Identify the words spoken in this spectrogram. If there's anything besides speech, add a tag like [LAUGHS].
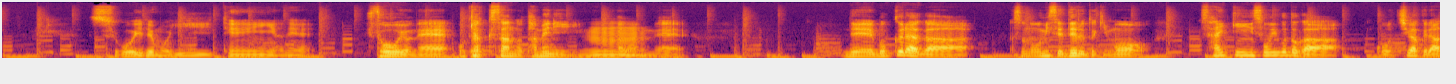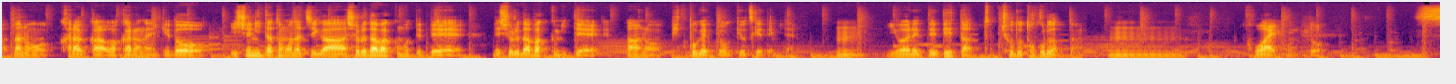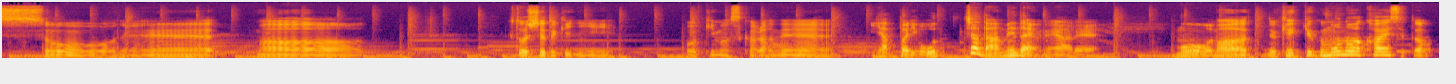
すごいでもいい店員やねそうよね。お客さんのためにうだもんんね。で僕らがそのお店出る時も最近そういうことがこう近くであったのからかわからないけど一緒にいた友達がショルダーバッグ持っててでショルダーバッグ見てあのピックポケット気をつけてみたいな。うん。言われて出たとちょうどところだったの。うーん。怖いほんと。そうね。まあふとした時に起きますからね。やっぱり追っちゃダメだよねあれ。もう。まあでも結局物は返せた。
